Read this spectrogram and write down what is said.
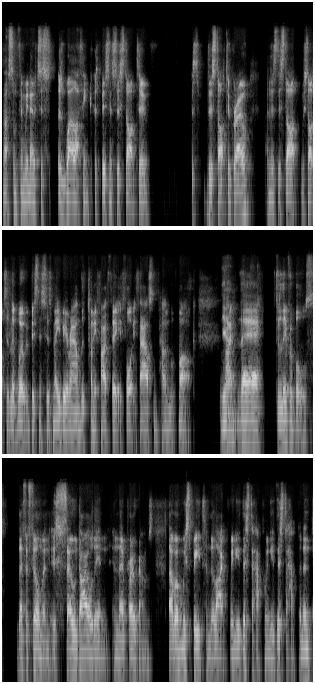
that's something we notice as well, I think, as businesses start to as they start to grow and as they start we start to work with businesses maybe around the 25 30 40,000 pound mark yeah right, their deliverables their fulfillment is so dialed in in their programs that when we speak to them they're like we need this to happen we need this to happen and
